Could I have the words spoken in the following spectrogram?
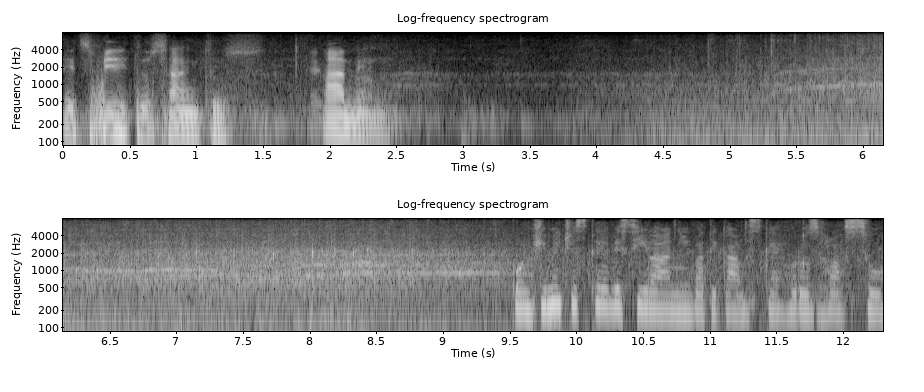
et Spiritus Sanctus. Amen. Končíme české vysílání vatikánského rozhlasu.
